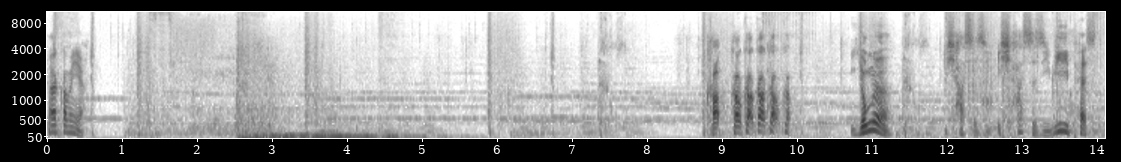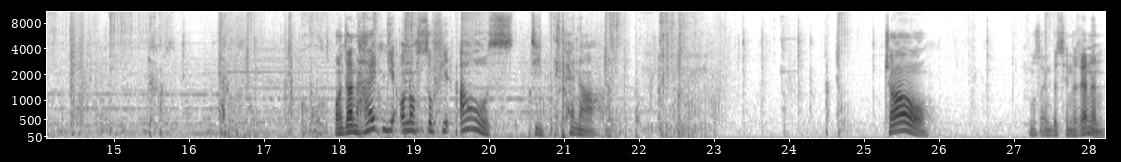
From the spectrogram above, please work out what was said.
Ja, komm her. Komm, komm, komm, komm, komm, komm. Junge. Ich hasse sie. Ich hasse sie. Wie die Pest. Und dann halten die auch noch so viel aus. Die Penner. Ciao. Ich muss ein bisschen rennen.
